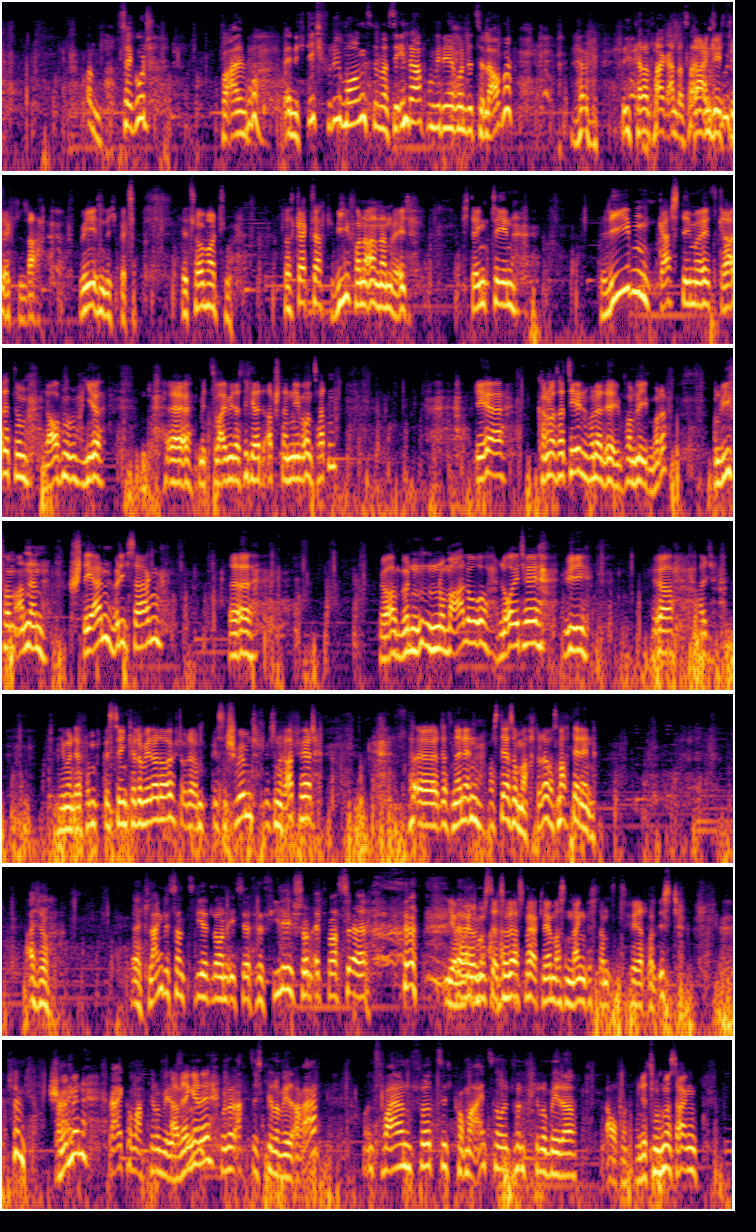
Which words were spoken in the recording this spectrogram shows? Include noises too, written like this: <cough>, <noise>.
Ähm, Sehr gut. Vor allem, wenn ich dich früh morgens immer sehen darf, um mit dir eine Runde zu laufen. Wie kann der Tag anders sein? Dann geht's dir klar. Wesentlich besser. Jetzt hör mal zu. Du hast gerade gesagt, wie von einer anderen Welt. Ich denke, den lieben Gast, den wir jetzt gerade zum Laufen hier äh, mit zwei Meter Sicherheit Abstand neben uns hatten, der kann was erzählen von der, vom Leben, oder? Und wie vom anderen Stern, würde ich sagen. Äh, ja, würden normalo Leute wie ja, halt jemand, der fünf bis zehn Kilometer läuft oder ein bisschen schwimmt, ein bisschen Rad fährt, äh, das nennen, was der so macht, oder? Was macht der denn? Also, äh, Langdistanz-Triathlon ist ja für viele schon etwas, äh, Ja, Moment, <laughs> Ähm, du musst dazu erstmal erklären, was ein Langdistanz-Triathlon ist. stimmt. Schwimmen, 3,8 Kilometer Ah? Schwimmen, 180 Kilometer Rad und 42,195 Kilometer Laufen. Und jetzt muss man sagen,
